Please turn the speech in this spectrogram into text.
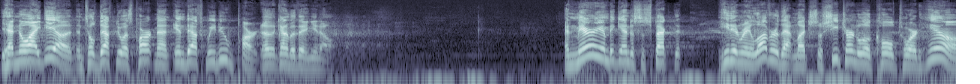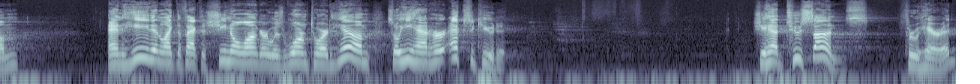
You had no idea until death do us part meant in death we do part, uh, kind of a thing, you know. And Miriam began to suspect that he didn't really love her that much, so she turned a little cold toward him. And he didn't like the fact that she no longer was warm toward him, so he had her executed. She had two sons through Herod,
